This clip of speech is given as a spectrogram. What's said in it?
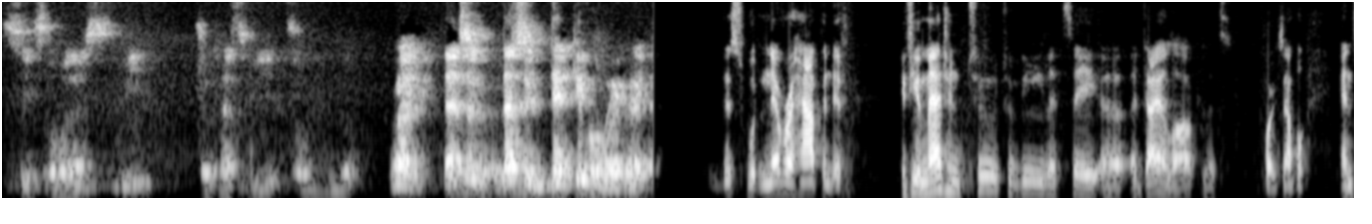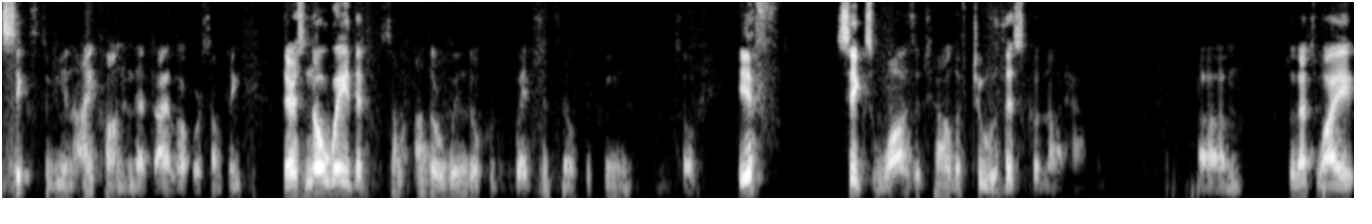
six overlaps three, so it has to be its own window. Right. That's a that's a dead giveaway, right? This would never happen if if you imagine two to be, let's say, a, a dialogue, let's for example, and six to be an icon in that dialogue or something. There's no way that some other window could wedge itself between them. So if six was a child of two, this could not happen. Um, so that's why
